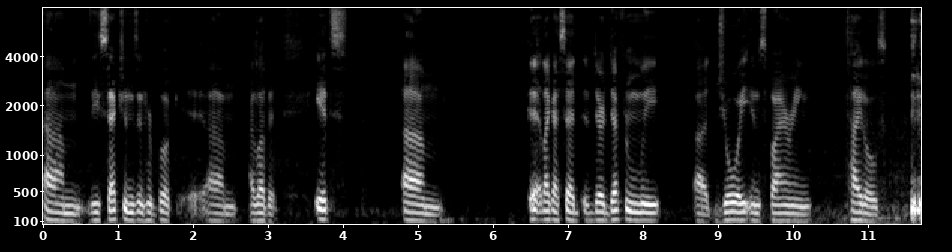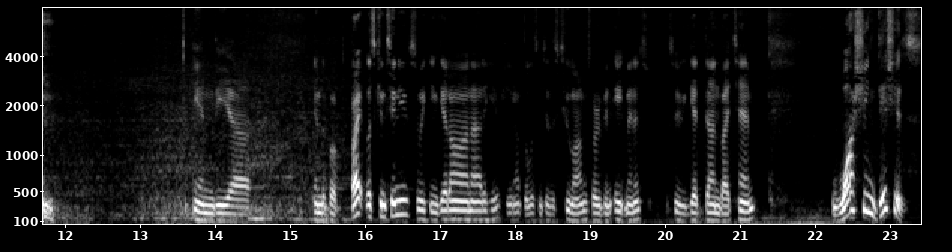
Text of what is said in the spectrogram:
um, these sections in her book. Um, I love it. It's um, it, like I said, they're definitely uh, joy-inspiring titles in the uh, in the book. All right, let's continue so we can get on out of here. So you don't have to listen to this too long. It's already been eight minutes, so can get done by ten. Washing dishes.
